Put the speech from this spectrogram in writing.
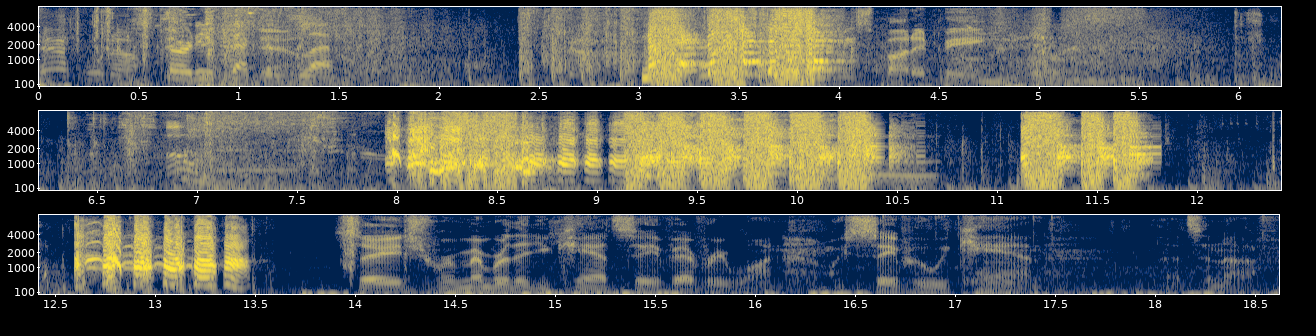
30 seconds left. Enemy spotted B. Sage, remember that you can't save everyone. We save who we can. That's enough.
